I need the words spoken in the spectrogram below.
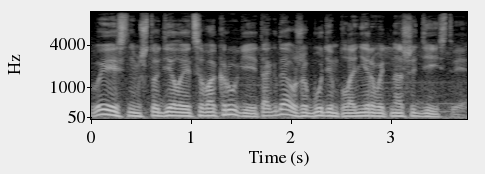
Выясним, что делается в округе, и тогда уже будем планировать наши действия.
